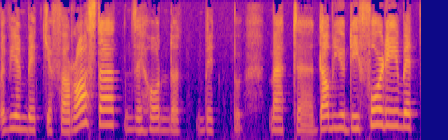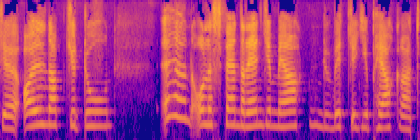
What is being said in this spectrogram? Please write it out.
wie ein bisschen verrostet und sie haben das mit, mit uh, WD-40 ein bisschen Öl abgetan und alles von reingemerkt und ein bisschen geperkert.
